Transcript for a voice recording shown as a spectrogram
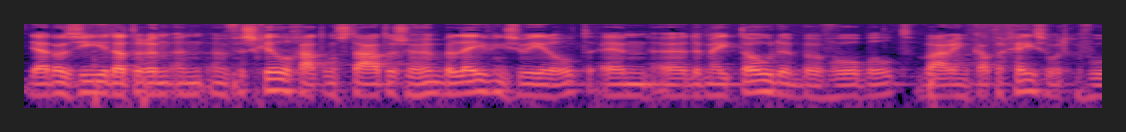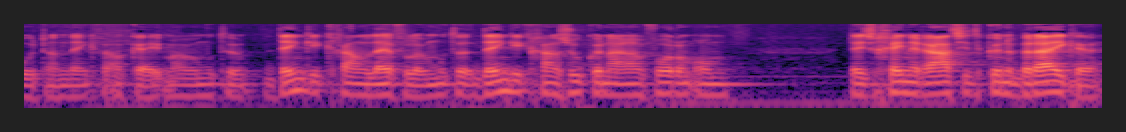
ja, dan zie je dat er een, een, een, verschil gaat ontstaan tussen hun belevingswereld en de methode bijvoorbeeld waarin catechese wordt gevoerd. Dan denk je van oké, maar we moeten denk ik gaan levelen. We moeten denk ik gaan zoeken naar een vorm om deze generatie te kunnen bereiken.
